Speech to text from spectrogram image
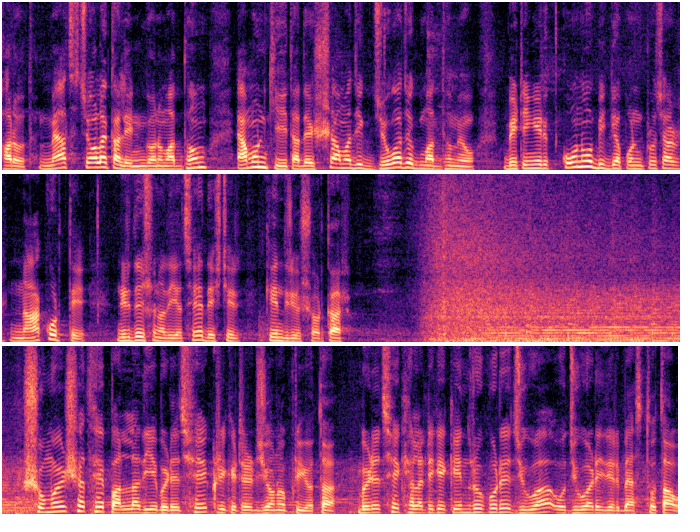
ভারত ম্যাচ চলাকালীন গণমাধ্যম, এমনকি তাদের সামাজিক যোগাযোগ মাধ্যমেও বেটিংয়ের কোনো বিজ্ঞাপন প্রচার না করতে নির্দেশনা দিয়েছে দেশটির কেন্দ্রীয় সরকার। সময়ের সাথে পাল্লা দিয়ে বেড়েছে ক্রিকেটের জনপ্রিয়তা। বেড়েছে খেলাটিকে কেন্দ্র করে জুয়া ও জুয়ারিদের ব্যস্ততাও।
